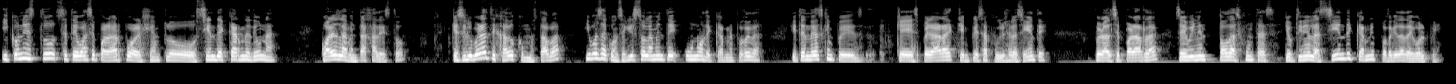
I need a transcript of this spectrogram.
Y con esto se te va a separar, por ejemplo, 100 de carne de una. ¿Cuál es la ventaja de esto? Que si lo hubieras dejado como estaba, ibas a conseguir solamente uno de carne podrida. Y tendrás que, esperar a que empiece a pudrirse la siguiente pero al separarla se vienen todas juntas y obtienes las 100 de carne podrida de golpe.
